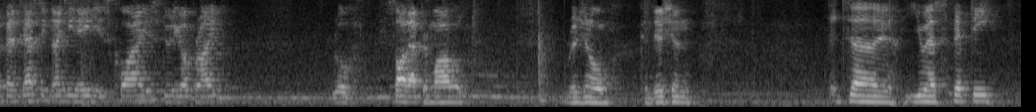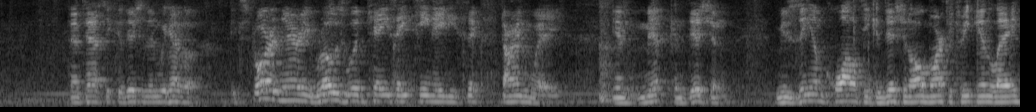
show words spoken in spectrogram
a fantastic 1980s Kawai studio upright. Real sought after model. Original condition. It's a US 50. Fantastic condition. Then we have a extraordinary rosewood case 1886 Steinway in mint condition. Museum quality condition, all marquetry inlay.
